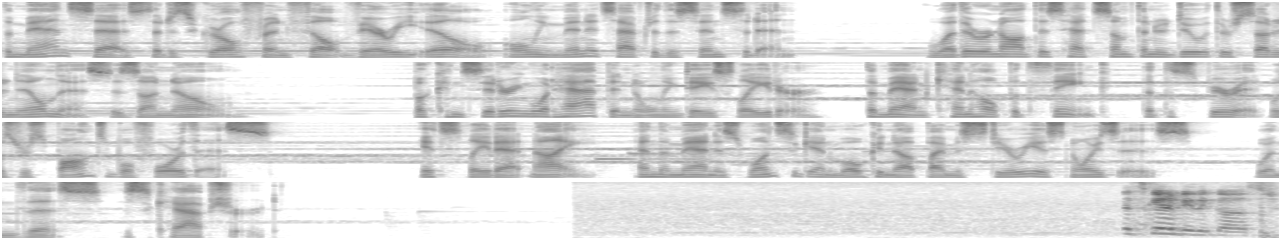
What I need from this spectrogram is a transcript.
the man says that his girlfriend felt very ill only minutes after this incident. Whether or not this had something to do with her sudden illness is unknown. But considering what happened only days later, the man can't help but think that the spirit was responsible for this. It's late at night, and the man is once again woken up by mysterious noises when this is captured. It's gonna be the ghost.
